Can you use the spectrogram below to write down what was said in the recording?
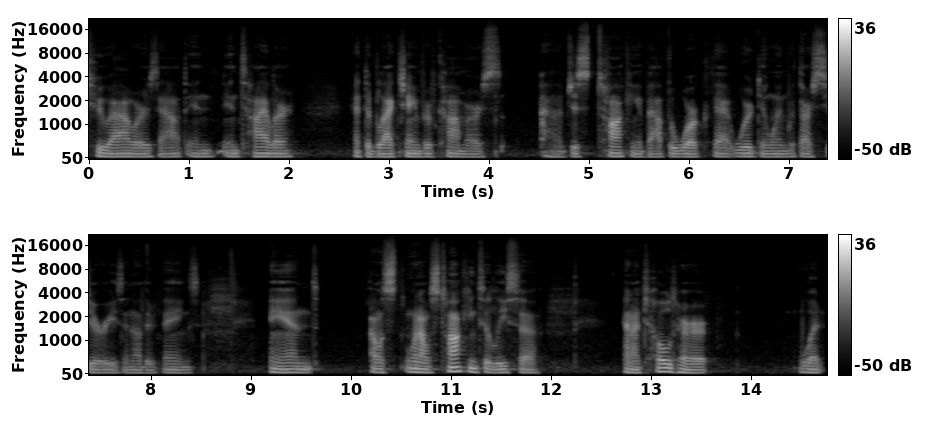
two hours out in, in Tyler at the Black Chamber of Commerce, uh, just talking about the work that we're doing with our series and other things. And I was when I was talking to Lisa, and I told her what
